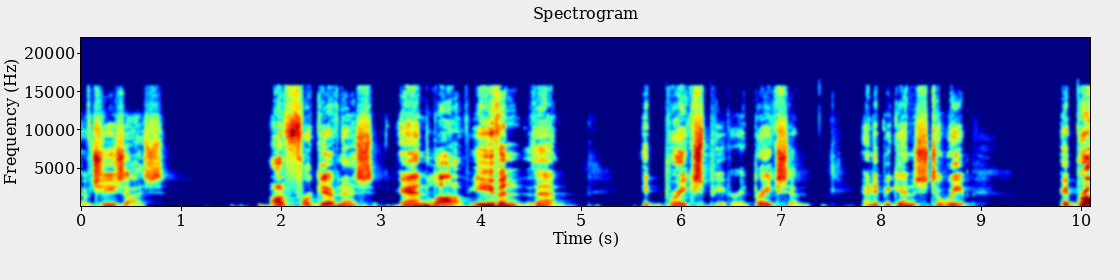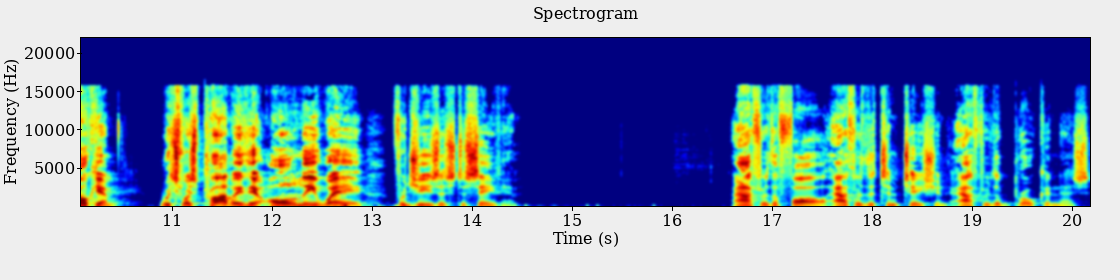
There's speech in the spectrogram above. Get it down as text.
of Jesus of forgiveness and love, even then, it breaks Peter, it breaks him, and he begins to weep. It broke him, which was probably the only way for Jesus to save him. After the fall, after the temptation, after the brokenness,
